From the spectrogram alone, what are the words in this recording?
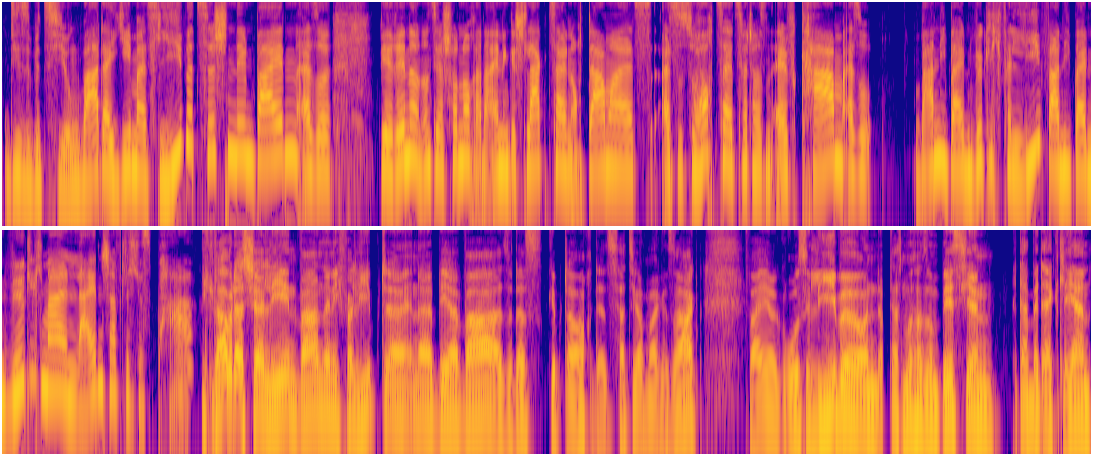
diese Beziehung? War da jemals Liebe zwischen den beiden? Also wir erinnern uns ja schon noch an einige Schlagzeilen, auch damals, als es zur Hochzeit 2011 kam. Also waren die beiden wirklich verliebt? Waren die beiden wirklich mal ein leidenschaftliches Paar? Ich glaube, dass Charlene wahnsinnig verliebt äh, in Bär war. Also das gibt auch, das hat sie auch mal gesagt, war ihre große Liebe und das muss man so ein bisschen damit erklären,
